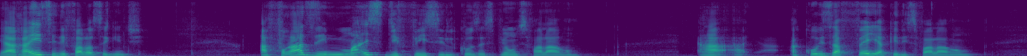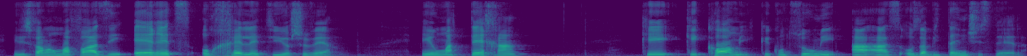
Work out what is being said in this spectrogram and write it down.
E a raiz ele fala o seguinte: a frase mais difícil que os espiões falaram, a, a, a coisa feia que eles falaram, eles falaram uma frase Eretz Ochelet Yoshver. É uma terra que, que come, que consome as, os habitantes dela.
